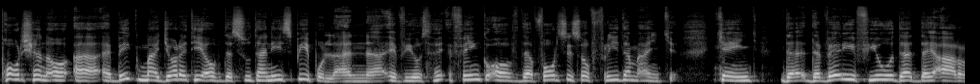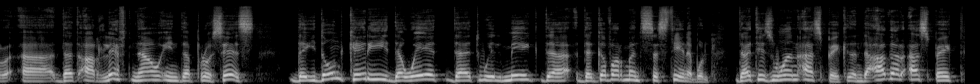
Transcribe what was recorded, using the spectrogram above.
portion or uh, a big majority of the Sudanese people. And uh, if you th- think of the forces of freedom and change, the, the very few that they are that are left now in the process they don't carry the weight that will make the, the government sustainable. That is one aspect. And the other aspect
